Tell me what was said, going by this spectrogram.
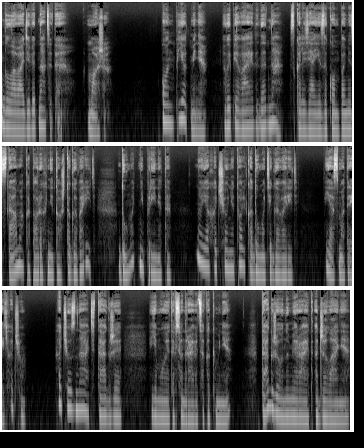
Глава 19. Маша. Он пьет меня, выпивает до дна, скользя языком по местам, о которых не то что говорить. Думать не принято. Но я хочу не только думать и говорить. Я смотреть хочу. Хочу знать, так же ему это все нравится, как мне. Также он умирает от желания.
